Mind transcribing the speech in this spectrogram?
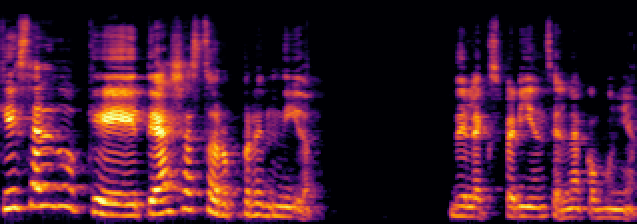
¿Qué es algo que te haya sorprendido de la experiencia en la comunidad?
